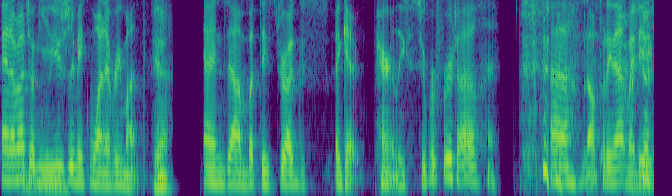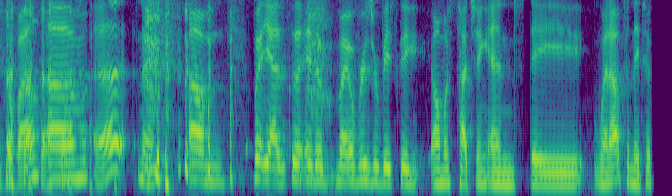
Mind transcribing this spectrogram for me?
And I'm not joking. You usually make one every month. Yeah. And um, but these drugs, again, apparently super fertile. uh, not putting that in my dating profile. Um, uh, no. Um, but yeah, so the, my ovaries were basically almost touching, and they went up, and they took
